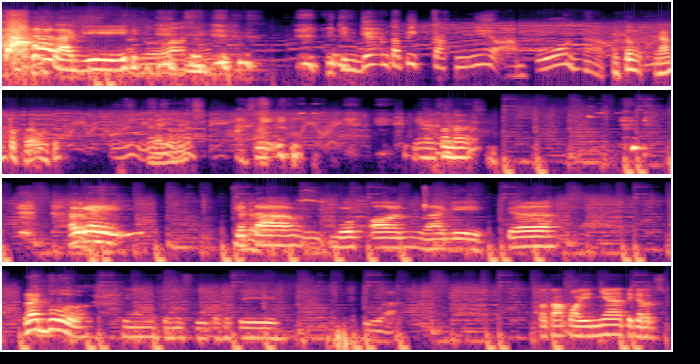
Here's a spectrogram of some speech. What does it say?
lagi. Nggak jelas. Bikin game tapi kakunya ya ampun. Nah, itu ngantuk bro itu ini Nggak nggak jelas. jelas. Asli. Sana. Oke. Kita move on lagi ke Red Bull yang finish di posisi 2. Total poinnya 319.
